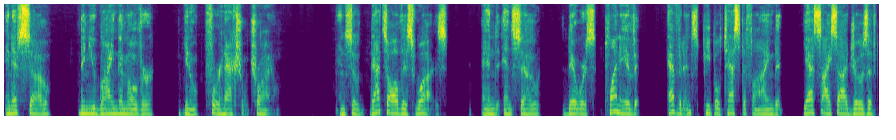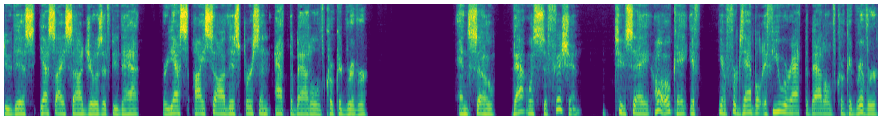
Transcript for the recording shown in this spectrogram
And if so, then you bind them over, you know, for an actual trial. And so that's all this was. And, and so there was plenty of evidence, people testifying that, yes, I saw Joseph do this. Yes, I saw Joseph do that. Or yes, I saw this person at the Battle of Crooked River. And so that was sufficient to say, oh, okay, if you know, for example, if you were at the Battle of Crooked River,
